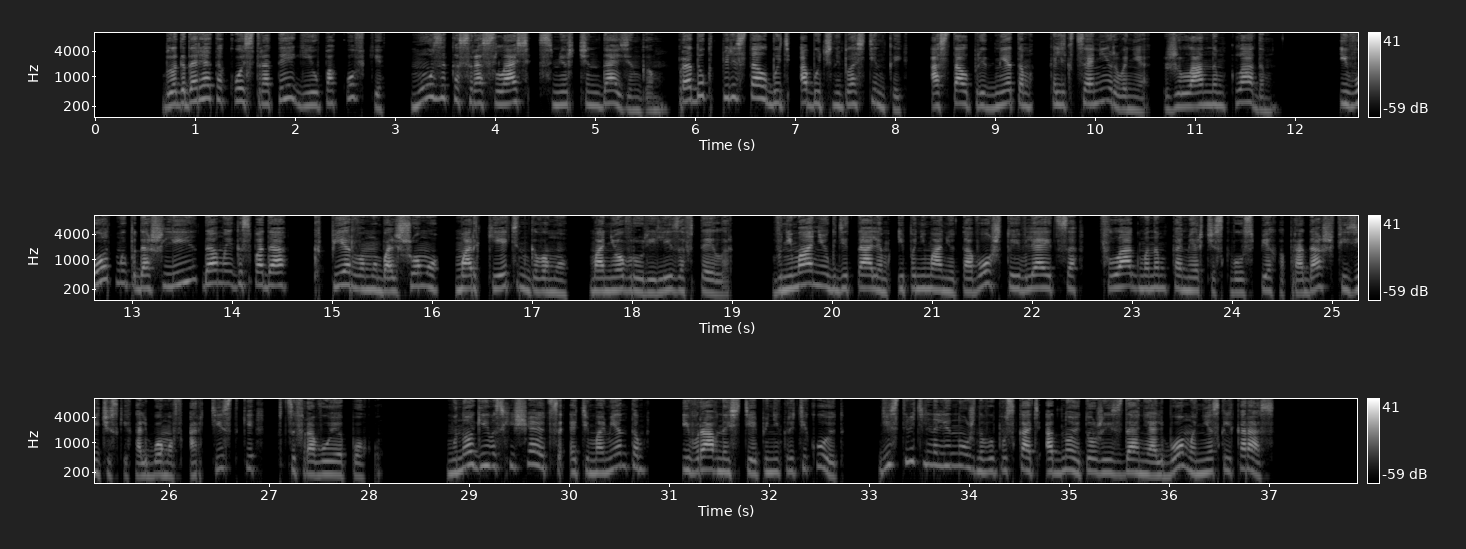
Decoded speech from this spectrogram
Благодаря такой стратегии упаковки музыка срослась с мерчендайзингом. Продукт перестал быть обычной пластинкой, а стал предметом коллекционирования, желанным кладом. И вот мы подошли, дамы и господа, к первому большому маркетинговому маневру релизов Тейлор. Вниманию к деталям и пониманию того, что является флагманом коммерческого успеха продаж физических альбомов артистки в цифровую эпоху. Многие восхищаются этим моментом и в равной степени критикуют. Действительно ли нужно выпускать одно и то же издание альбома несколько раз?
